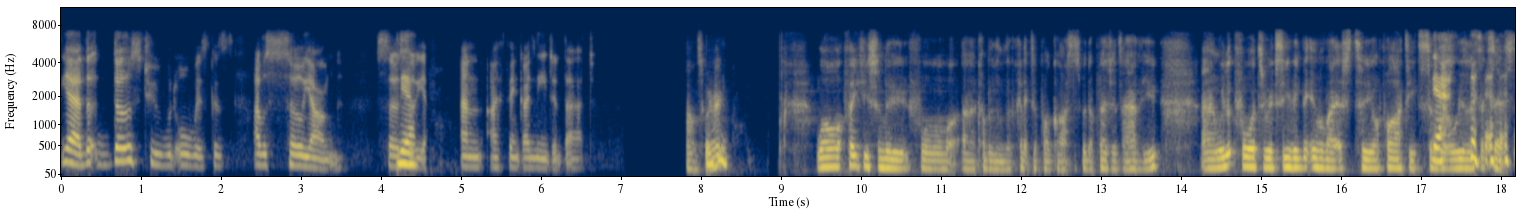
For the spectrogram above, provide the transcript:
yeah the, those two would always because I was so young so yeah. so young and I think I needed that. Sounds great. Well, thank you, Sonoo, for uh, coming on the Connected podcast. It's been a pleasure to have you, and we look forward to receiving the invites to your party to celebrate yeah. all your success.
